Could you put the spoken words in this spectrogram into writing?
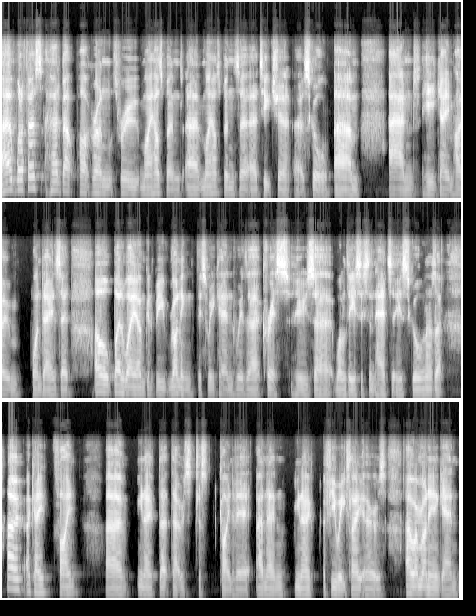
Uh, well, I first heard about Parkrun through my husband. Uh, my husband's a, a teacher at school, um, and he came home one day and said, "Oh, by the way, I'm going to be running this weekend with uh, Chris, who's uh, one of the assistant heads at his school." And I was like, "Oh, okay, fine." Um, you know that that was just kind of it. And then you know a few weeks later, it was, "Oh, I'm running again."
